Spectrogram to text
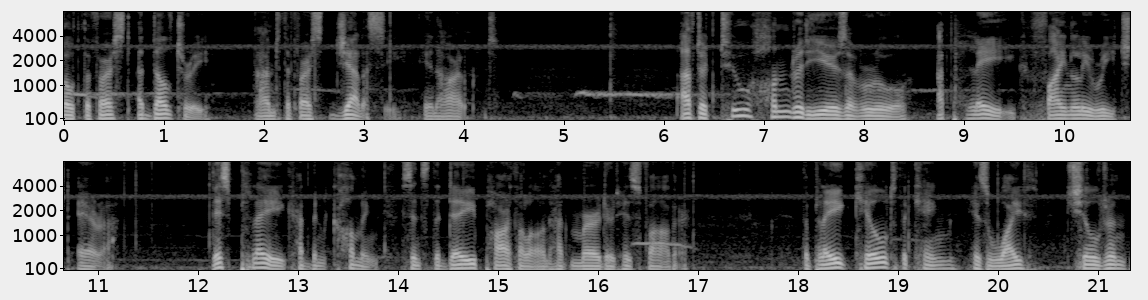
both the first adultery and the first jealousy in Ireland. After 200 years of rule, a plague finally reached Eire. This plague had been coming since the day Partholon had murdered his father. The plague killed the king, his wife, children,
